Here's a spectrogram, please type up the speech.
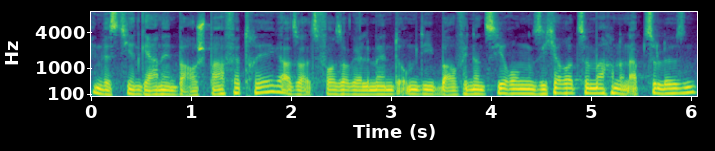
investieren gerne in Bausparverträge, also als Vorsorgeelement, um die Baufinanzierung sicherer zu machen und abzulösen.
